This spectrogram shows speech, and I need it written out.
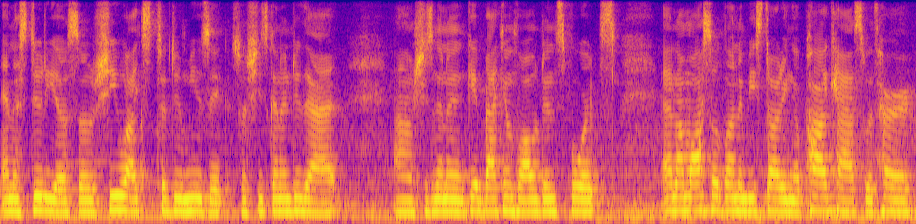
and a studio. So she likes to do music, so she's going to do that. Um, she's going to get back involved in sports. And I'm also going to be starting a podcast with her,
